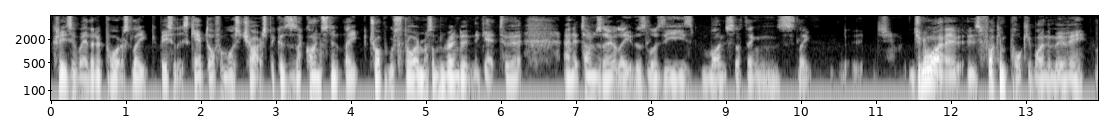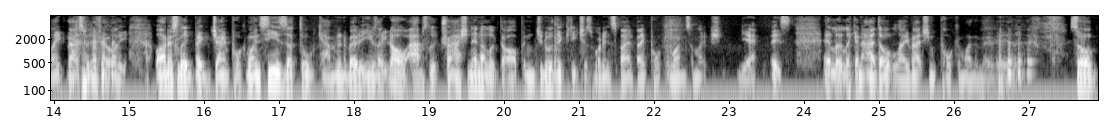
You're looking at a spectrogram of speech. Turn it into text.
crazy weather reports. Like basically, it's kept off of most charts because there's a constant like tropical storm or something around it, and they get to it, and it turns out like there's loads of these monster things. Like, do you know what? It's fucking Pokemon the movie. Like that's what it felt like. Honestly, big giant Pokemon. See, as I told Cameron about it, he was like, "No, absolute trash." And then I looked it up, and do you know the creatures were inspired by Pokemon? So I'm like, "Sh- yeah, it's it looked like an adult live action Pokemon the movie. Like, so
